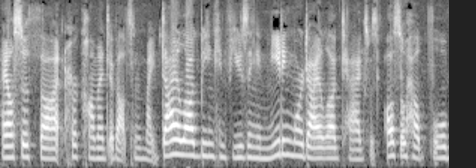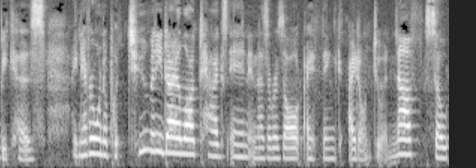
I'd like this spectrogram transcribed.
I also thought her comment about some of my dialogue being confusing and needing more dialogue tags was also helpful because I never want to put too many dialogue tags in, and as a result, I think I don't do enough. So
